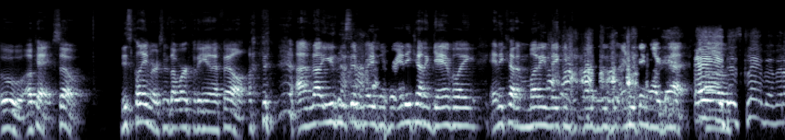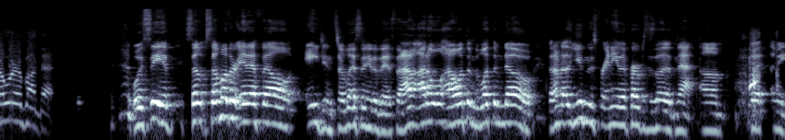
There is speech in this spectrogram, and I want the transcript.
Ooh, okay. So Disclaimer since I work for the NFL, I'm not using this information for any kind of gambling, any kind of money making purposes, or anything like that. Hey, um, disclaimer, man, don't worry about that. We'll see if some some other NFL agents are listening to this. I don't, I don't I want them to let them know that I'm not using this for any other purposes other than that. Um, but I mean,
